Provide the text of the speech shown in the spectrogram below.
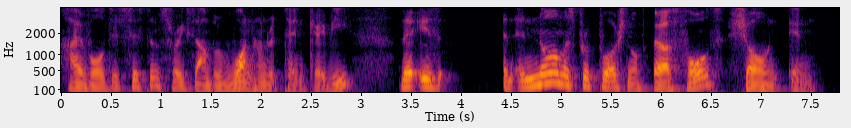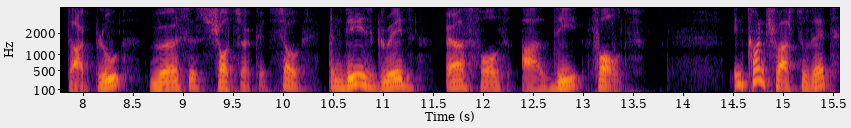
high voltage systems, for example 110 kV, there is an enormous proportion of earth faults shown in dark blue versus short circuits. So in these grids, earth faults are the faults. In contrast to that,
